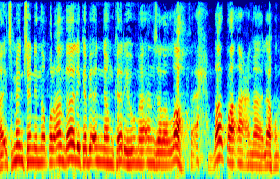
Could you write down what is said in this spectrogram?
Uh, it's mentioned in the Quran ذلك بأنهم كرهوا ما أنزل الله فأحبط أعمالهم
